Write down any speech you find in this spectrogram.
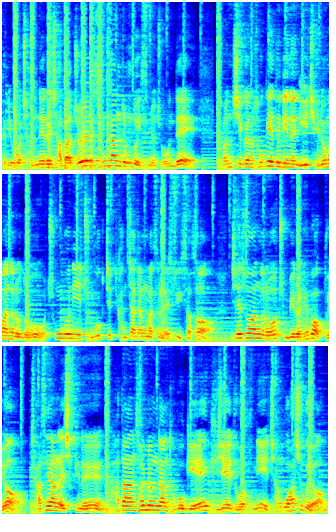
그리고 잡내를 잡아줄 생강 정도 있으면 좋은데 전 지금 소개해드리는 이 재료만으로도 충분히 중국집 간짜장 맛을 낼 수 있어서 최소한으로 준비를 해보았고요. 자세한 레시피는 하단 설명란 더보기에 기재해 두었으니 참고하시고요.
